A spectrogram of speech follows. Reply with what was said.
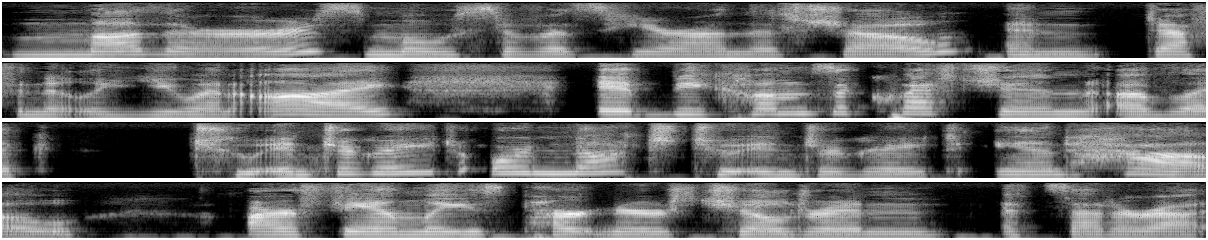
mothers, most of us here on this show, and definitely you and I, it becomes a question of like to integrate or not to integrate, and how our families, partners, children, etc.,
